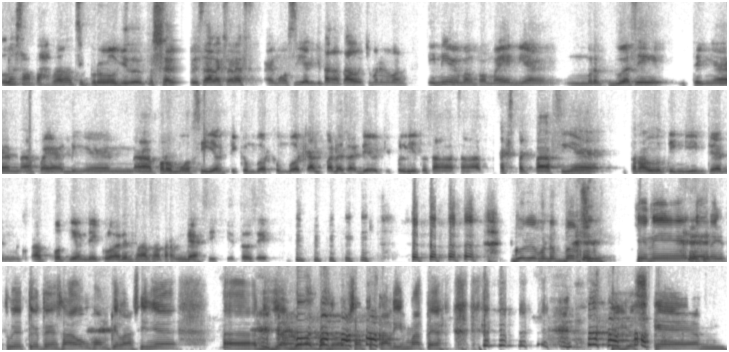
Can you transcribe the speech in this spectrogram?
lo sampah banget sih bro gitu. Terus bisa Alex Teles emosi ya kita nggak tahu. Cuman memang ini memang pemain yang menurut gue sih dengan apa ya dengan uh, promosi yang dikembor-kemborkan pada saat dia dibeli itu sangat-sangat ekspektasinya terlalu tinggi dan output yang dikeluarin sangat-sangat rendah sih itu sih. gue udah menebak sih. Ini dari tweet-tweetnya Saung kompilasinya uh, dijabarkan dalam satu kalimat ya. tiga scam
